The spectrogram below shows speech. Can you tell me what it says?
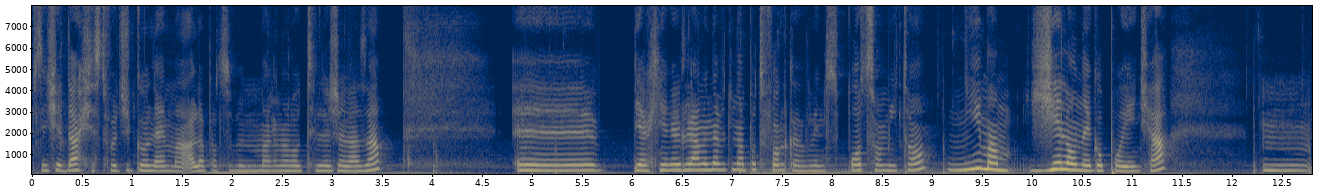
w sensie da się stworzyć golema, ale po co bym marnował tyle żelaza? Yy, jak nie gramy nawet na potworkach, więc po co mi to? Nie mam zielonego pojęcia. Mm,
